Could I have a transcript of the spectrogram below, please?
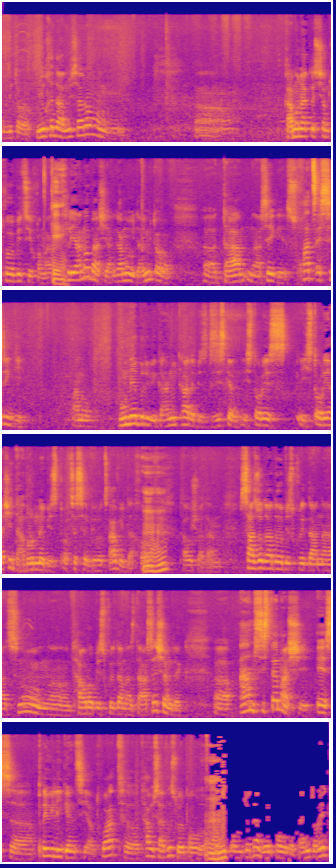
იმიტომ რომ მიუხედავად იმისა რომ აა გამონაკლის შემთხვევებიც იყო მაგრამ ქლიანობაში არ გამოვიდა იმიტომ რომ და ასე იგი სხვა წესრიგი ანუ ბუნებრივი განვითარების გზისკენ ისტორიის ისტორიაში დაბრუნების პროცესები რო წავიდა ხო? დაუშვათ ამ საზოგადოების მხრიდანაც ნუ თავრობის მხრიდანაც და ასე შემდეგ ამ სისტემაში ეს პრივილეგენცია ვთქვათ თავის ადგილს ვერ პოულობდა და ვერ პოულობდა იმიტომ რომ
